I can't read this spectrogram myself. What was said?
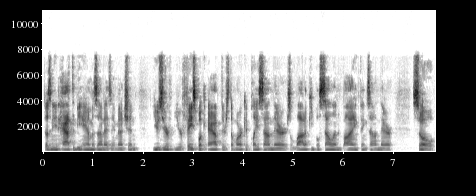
doesn't even have to be amazon as i mentioned use your your facebook app there's the marketplace on there there's a lot of people selling and buying things on there so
